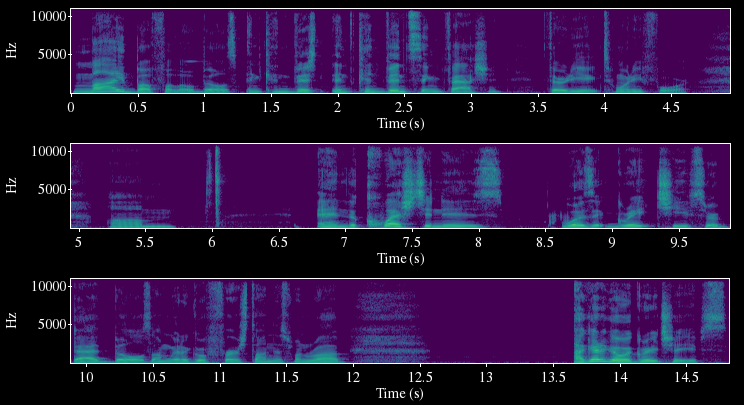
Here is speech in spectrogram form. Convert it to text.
My Buffalo Bills in, conv- in convincing fashion. 38 24. Um, and the question is was it great Chiefs or bad Bills? I'm going to go first on this one, Rob. I got to go with great Chiefs.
